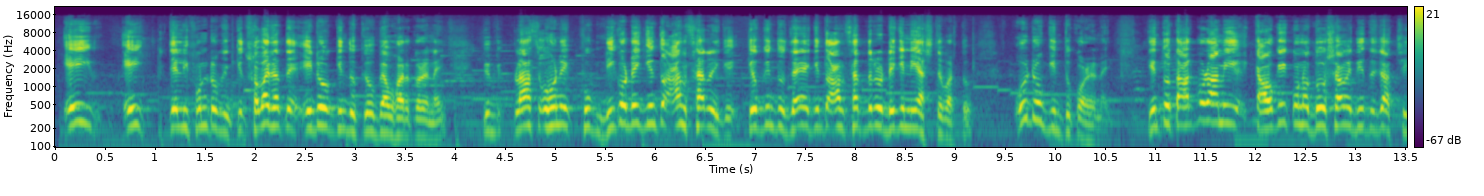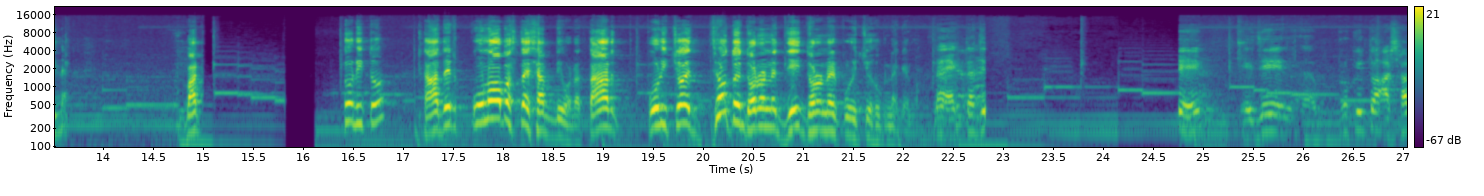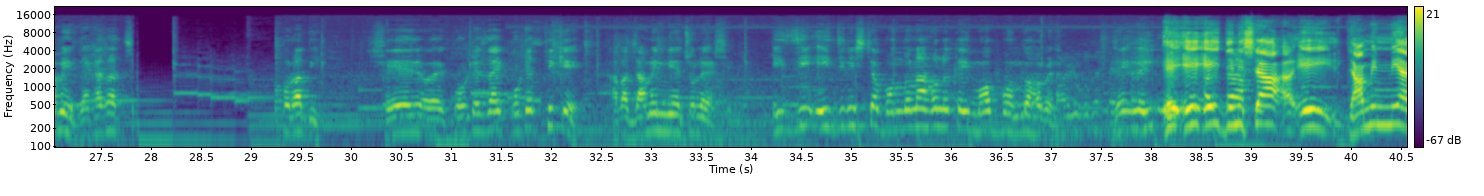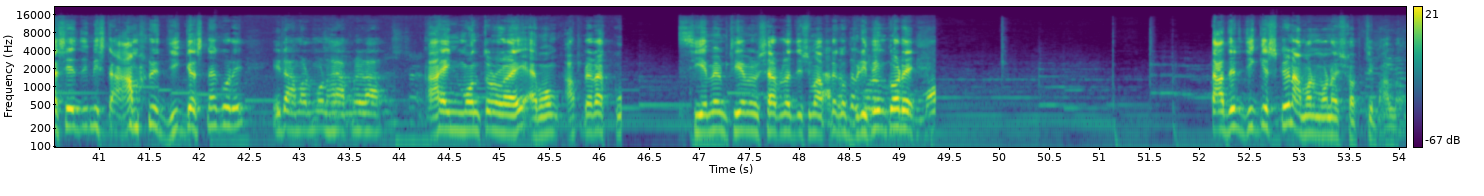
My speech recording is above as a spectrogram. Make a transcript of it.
এই এই টেলিফোনটাকে সবার সাথে এটাও কিন্তু কেউ ব্যবহার করে নাই। প্লাস ওখানে খুব নিকটে কিন্তু আনসার রেখে কেউ কিন্তু যায়, কিন্তু আনসারদেরও ডেকে নিয়ে আসতে পারতো। ওইটাও কিন্তু করে নাই। কিন্তু তারপর আমি কাউকে কোনো দোষ আমি দিতে যাচ্ছি না। বাট তাদের কোনো অবস্থায় সাথ দেবো না। তার পরিচয় যত ধরনের যেই ধরনের পরিচয় হোক না কেন। একটা এই যে প্রকৃত আসামি দেখা যাচ্ছে অপরাধী সে কোর্টে যায় কোর্টের থেকে আবার জামিন নিয়ে চলে আসে। এই যে এই জিনিসটা বন্ধ না হলে তো এই মব বন্ধ হবে না। যে এই জিনিসটা এই জামিন নিয়ে আসে জিনিসটা আমার জিজ্ঞেস না করে এটা আমার মনে হয় আপনারা আইন মন্ত্রণালয় এবং আপনারা সিএমএম টিএমএম সাহেবরা যে সময় আপনাকে ব্রিফিং করে তাদের জিজ্ঞেস করেন আমার মনে হয় সবচেয়ে ভালো।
